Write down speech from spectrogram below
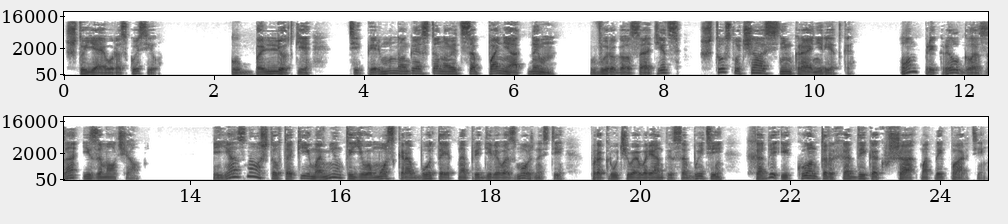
что я его раскусил. Ублюдки! Теперь многое становится понятным, выругался отец, что случалось с ним крайне редко. Он прикрыл глаза и замолчал. Я знал, что в такие моменты его мозг работает на пределе возможностей, прокручивая варианты событий, ходы и контрходы, как в шахматной партии.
